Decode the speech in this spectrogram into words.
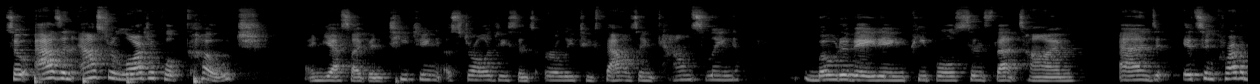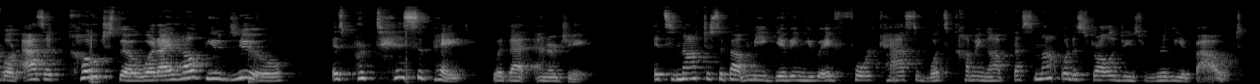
So, as an astrological coach, and yes, I've been teaching astrology since early 2000, counseling, motivating people since that time. And it's incredible. As a coach, though, what I help you do is participate with that energy. It's not just about me giving you a forecast of what's coming up. That's not what astrology is really about.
